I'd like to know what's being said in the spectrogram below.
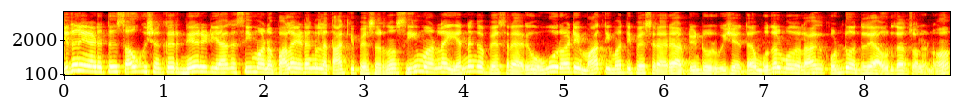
இதனை அடுத்து சவுக்கு சங்கர் நேரடியாக சீமானை பல இடங்களில் தாக்கி பேசுகிறதும் சீமானில் என்னங்க பேசுகிறாரு ஒவ்வொரு வாட்டி மாற்றி மாற்றி பேசுகிறாரு அப்படின்ற ஒரு விஷயத்த முதல் முதலாக கொண்டு வந்ததே அவர் தான் சொல்லணும்.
